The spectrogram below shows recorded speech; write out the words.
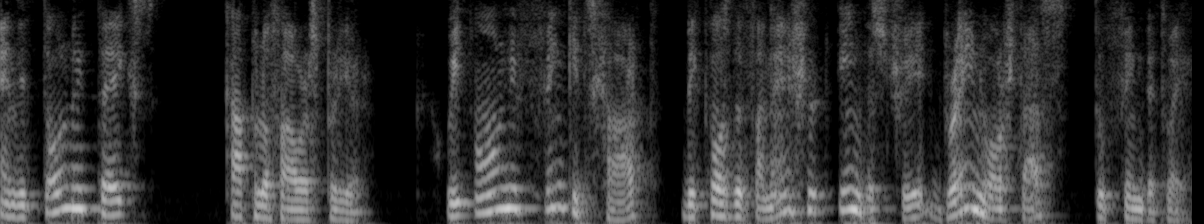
and it only takes a couple of hours per year. We only think it's hard because the financial industry brainwashed us to think that way.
